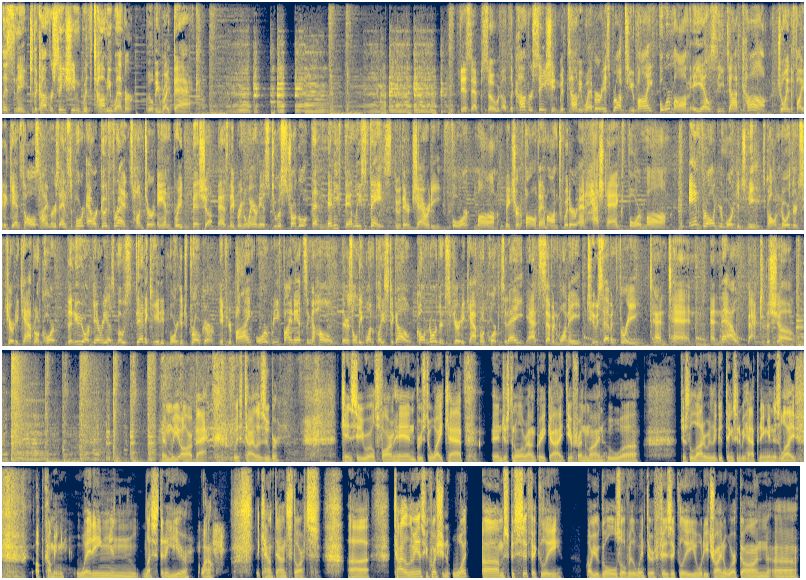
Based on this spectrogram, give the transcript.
Listening to the conversation with Tommy Weber. We'll be right back. This episode of The Conversation with Tommy Weber is brought to you by 4momalz.com. Join the fight against Alzheimer's and support our good friends Hunter and Braden Bishop as they bring awareness to a struggle that many families face through their charity, 4Mom. Make sure to follow them on Twitter at hashtag 4Mom. And for all your mortgage needs, call Northern Security Capital Corp, the New York area's most dedicated mortgage broker. If you're buying or refinancing a home, there's only one place to go. Call Northern Security Capital Corp today at 718 273 1010. And now, back to the show. And we are back with Tyler Zuber, Kansas City Royals farmhand, Brewster Whitecap, and just an all around great guy, dear friend of mine who, uh, just a lot of really good things going to be happening in his life. Upcoming wedding in less than a year. Wow. The countdown starts. Uh, Tyler, let me ask you a question. What, um, specifically are your goals over the winter physically? What are you trying to work on? Uh,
